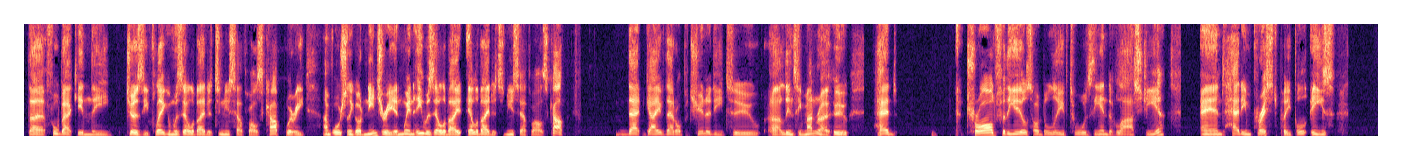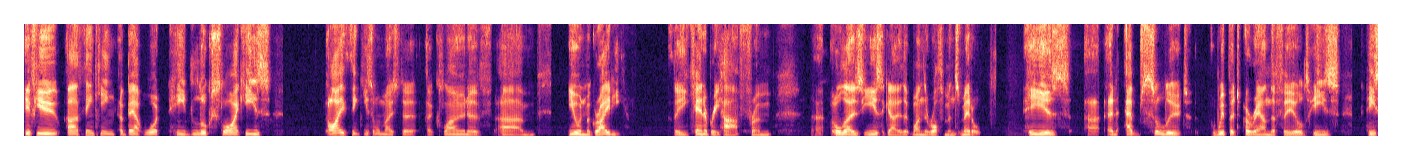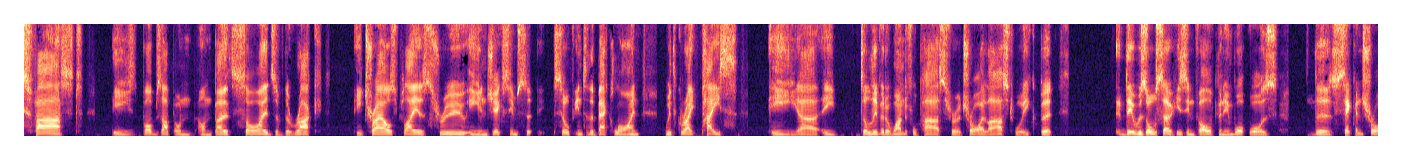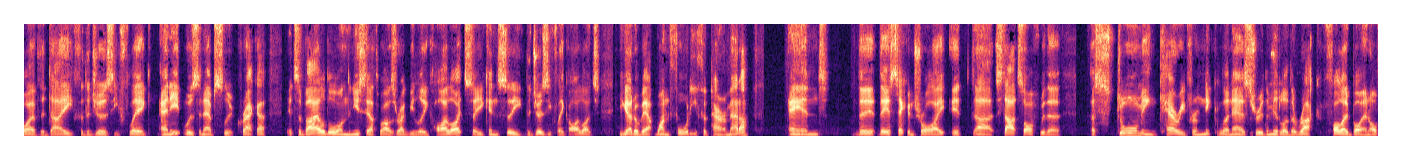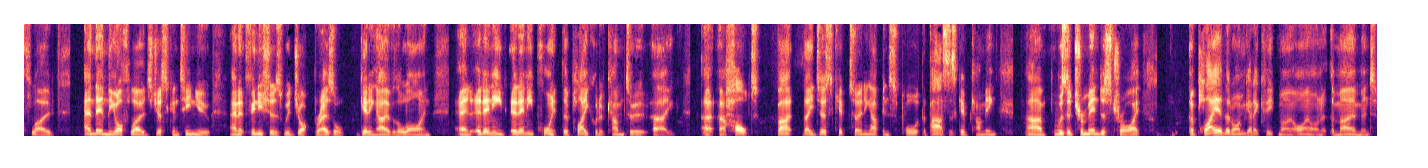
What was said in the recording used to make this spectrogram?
the fullback in the Jersey Flegg and was elevated to New South Wales Cup, where he unfortunately got an injury. And when he was elevate, elevated to New South Wales Cup, that gave that opportunity to uh, Lindsay Munro, who had trialled for the Eels, I believe, towards the end of last year and had impressed people. He's, if you are thinking about what he looks like, he's, I think he's almost a, a clone of um, Ewan McGrady, the Canterbury half from uh, all those years ago that won the Rothmans medal. He is uh, an absolute whippet around the field. He's he's fast. He bobs up on on both sides of the ruck. He trails players through. He injects himself into the back line with great pace. He uh, he delivered a wonderful pass for a try last week, but there was also his involvement in what was the second try of the day for the Jersey Flegg, and it was an absolute cracker. It's available on the New South Wales Rugby League highlights, so you can see the Jersey Flegg highlights. You go to about 140 for Parramatta, and the their second try it uh, starts off with a a storming carry from Nick Lanaz through the middle of the ruck, followed by an offload, and then the offloads just continue, and it finishes with Jock Brazel getting over the line. And at any at any point, the play could have come to a, a, a halt, but they just kept turning up in support. The passes kept coming. Um, it was a tremendous try. A player that I'm going to keep my eye on at the moment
